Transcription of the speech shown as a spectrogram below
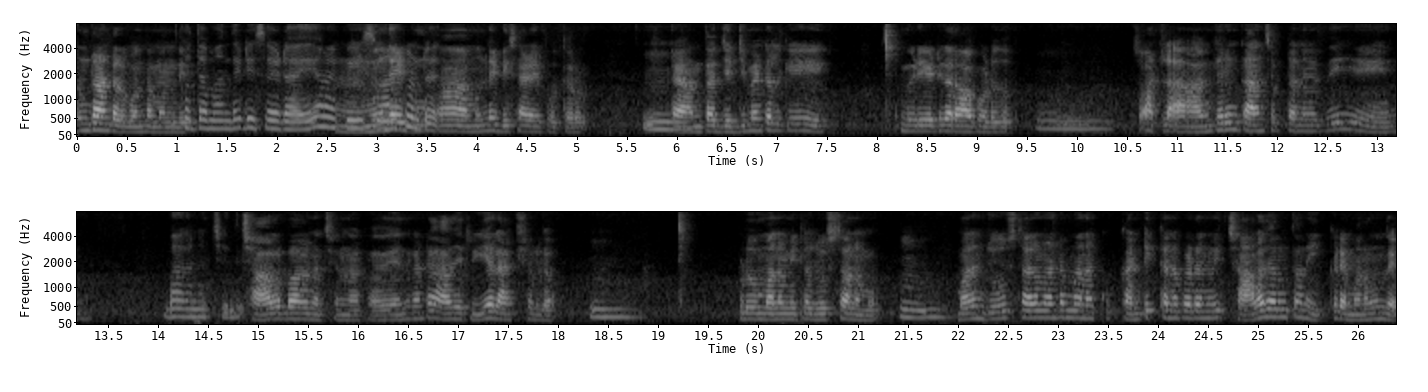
ఉంటా అంటారు కొంతమంది. కొంతమంది డిసైడ్ అయ్యి ముందే ముందే డిసైడ్ అయిపోతారు. అంత జడ్జిమెంటల్కి ఇమీడియట్గా రాకూడదు. సో అట్లా యాంకరింగ్ కాన్సెప్ట్ అనేది బాగా నచ్చింది. చాలా బాగా నచ్చింది నాకు అది. ఎందుకంటే అది రియల్ యాక్చువల్గా. ఇప్పుడు మనం ఇట్లా చూస్తాము మనం చూస్తాము అంటే మనకు కంటికి కనపడనివి చాలా జరుగుతున్నాయి ఇక్కడే మన ముందే.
